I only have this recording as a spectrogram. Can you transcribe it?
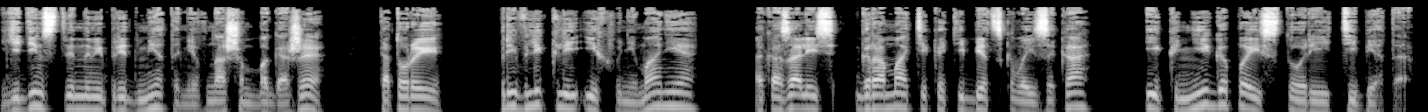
Единственными предметами в нашем багаже, которые привлекли их внимание, оказались грамматика тибетского языка и книга по истории Тибета.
